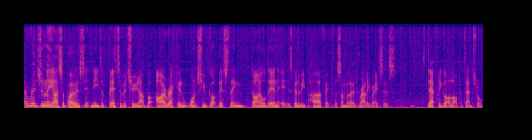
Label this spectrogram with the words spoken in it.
originally I suppose it needs a bit of a tune up, but I reckon once you've got this thing dialed in, it is going to be perfect for some of those rally races. It's definitely got a lot of potential.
